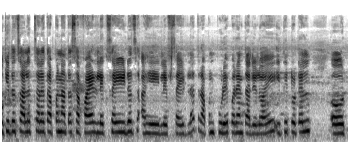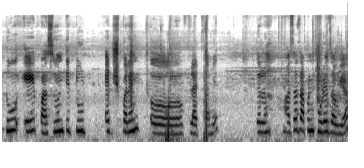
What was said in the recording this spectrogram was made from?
ओके तर चालत चालत आपण आता सफायर लेक साईडच आहे लेफ्ट साईडला तर आपण पुढेपर्यंत आलेलो आहे. इथे टोटल टू ए पासून ते टू एचपर्यंत फ्लॅट्स आहेत. तर असंच आपण पुढे जाऊया.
